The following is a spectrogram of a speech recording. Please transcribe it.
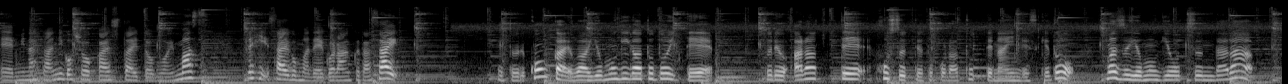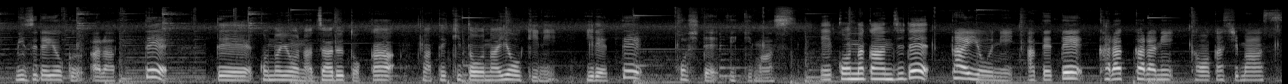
えー、皆さんにご紹介したいと思います。ぜひ最後までご覧ください。えっと今回はよもぎが届いてそれを洗って干すっていうところは取ってないんですけどまずよもぎを摘んだら水でよく洗ってでこのようなざるとか、まあ、適当な容器に入れて干していきます、えー、こんな感じで太陽に当ててカラッカラに乾かします。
